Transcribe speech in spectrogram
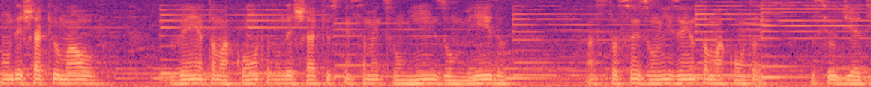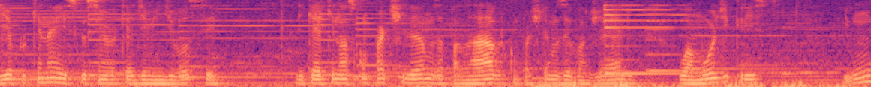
não deixar que o mal venha tomar conta, não deixar que os pensamentos ruins, o medo, as situações ruins venham tomar conta do seu dia a dia, porque não é isso que o Senhor quer de mim, de você. Ele quer que nós compartilhamos a palavra, compartilhemos o Evangelho, o amor de Cristo, E, um,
